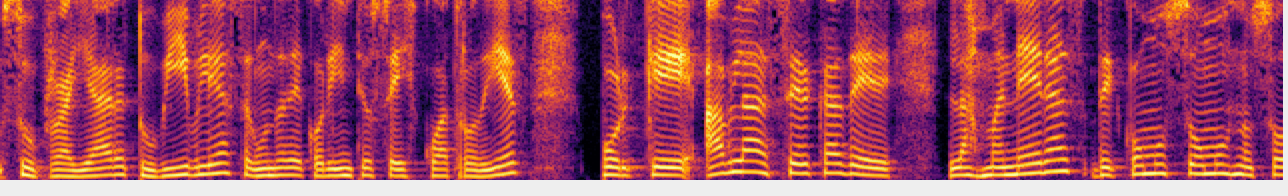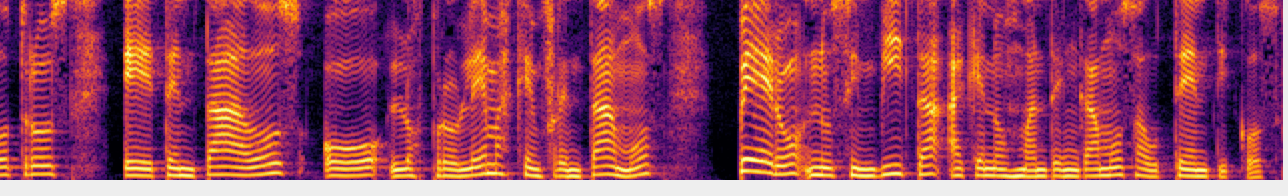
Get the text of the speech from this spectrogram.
subrayar tu Biblia, 2 de Corintios 6, 4, 10, porque habla acerca de las maneras de cómo somos nosotros eh, tentados o los problemas que enfrentamos, pero nos invita a que nos mantengamos auténticos.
